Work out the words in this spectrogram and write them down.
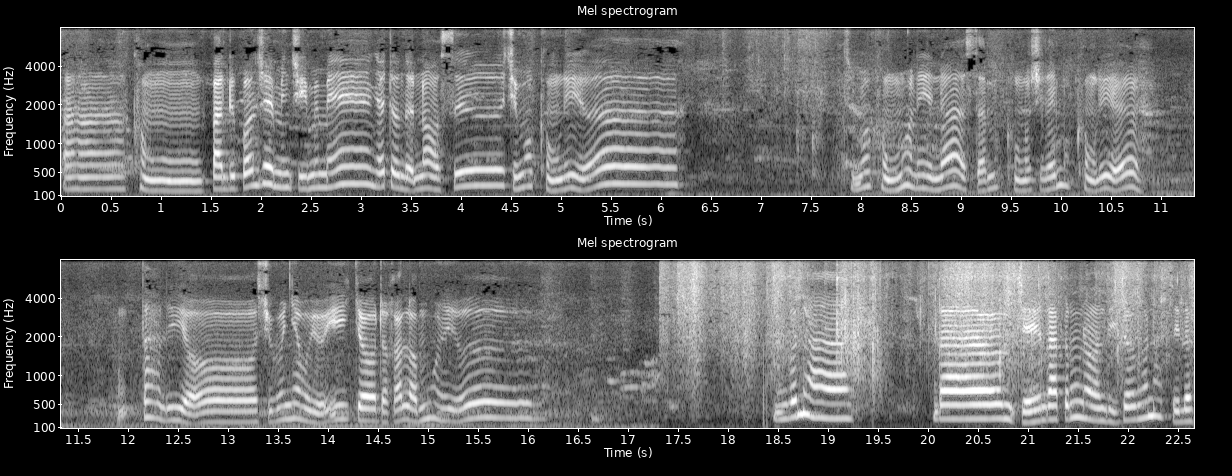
à không bàn được bán chơi mình chỉ mấy mấy nhớ đợt nó xưa chỉ mất không đi nữa chỉ mất không hơn đi nữa sắm không nó chỉ lấy một không đi ở khủng ta đi ở chỉ muốn nhau hiểu ý cho đã cả lắm rồi ở nhưng vẫn ha ra chị ra tống nó thì cho nó gì được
